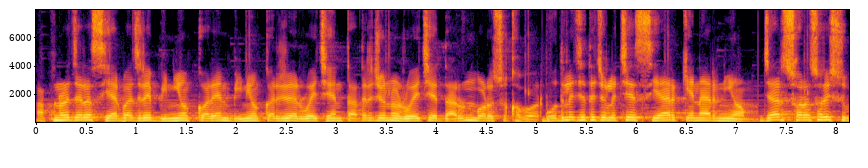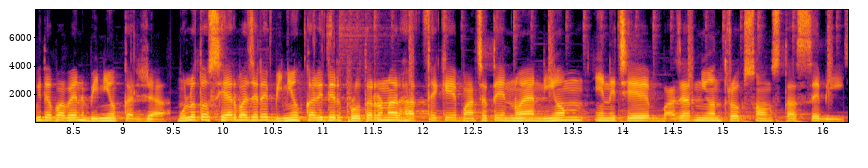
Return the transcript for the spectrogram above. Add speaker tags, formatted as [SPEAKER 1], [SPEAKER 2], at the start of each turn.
[SPEAKER 1] আপনারা যারা শেয়ার বাজারে বিনিয়োগ করেন, বিনিয়োগকারীরা রয়েছেন, তাদের জন্য রয়েছে দারুণ বড় সুখবর। বদলে যেতে চলেছে শেয়ার কেনার নিয়ম, যার সরাসরি সুবিধা পাবেন বিনিয়োগকারীরা। মূলত শেয়ার বাজারে বিনিয়োগকারীদের প্রতারণার হাত থেকে বাঁচাতে নয়া নিয়ম এনেছে বাজার নিয়ন্ত্রক সংস্থা সেবি।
